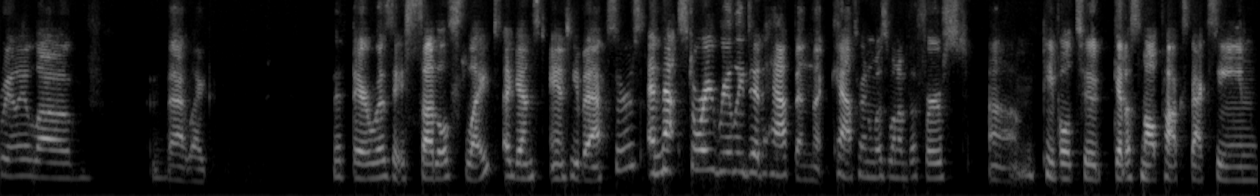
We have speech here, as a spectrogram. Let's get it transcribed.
really love that like that there was a subtle slight against anti-vaxxers and that story really did happen that catherine was one of the first um, people to get a smallpox vaccine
